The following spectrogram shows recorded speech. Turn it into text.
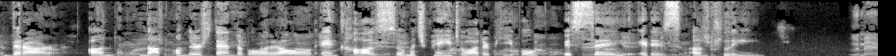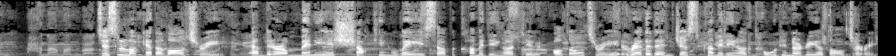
that are un- not understandable at all and cause so much pain to other people, we say it is unclean. Just look at adultery, and there are many shocking ways of committing adultery rather than just committing ordinary adultery.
